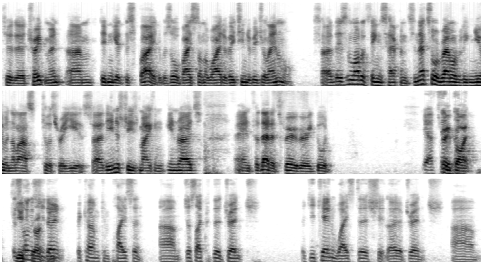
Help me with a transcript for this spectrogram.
to the treatment um, didn't get displayed. It was all based on the weight of each individual animal. So there's a lot of things happens, and that's all relatively new in the last two or three years. So the industry is making inroads, and for that, it's very very good. Yeah, It's very bright. as long as you don't become complacent, um, just like with the drench, like you can waste a shitload of drench um,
